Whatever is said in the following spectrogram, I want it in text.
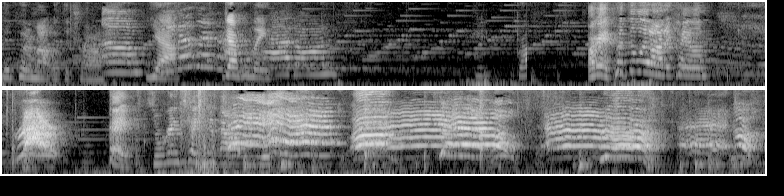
We'll put them out with the trash. Um, Yeah, doesn't have definitely. a hat on. Okay, put the lid on it, Caleb. Okay, so we're gonna take them out. with some- ah! oh! ah! ah.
